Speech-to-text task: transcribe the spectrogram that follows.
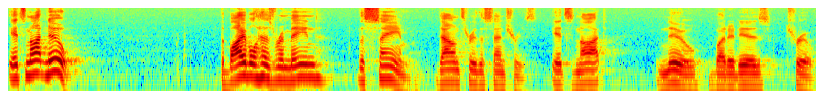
it's not new. The Bible has remained the same down through the centuries. It's not new, but it is true.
